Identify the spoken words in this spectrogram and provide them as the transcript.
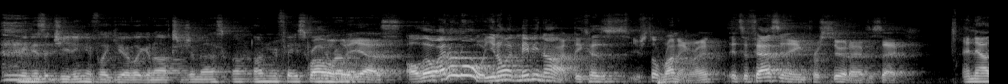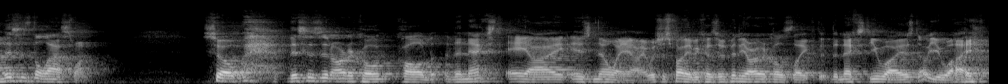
I mean, is it cheating if like you have like an oxygen mask on, on your face? Probably yes. Although I don't know. You know what? Maybe not because you're still running, right? It's a fascinating pursuit, I have to say. And now this is the last one. So this is an article called "The Next AI Is No AI," which is funny because there's been the articles like "The- "The Next UI Is No UI."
